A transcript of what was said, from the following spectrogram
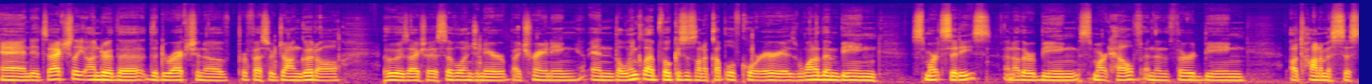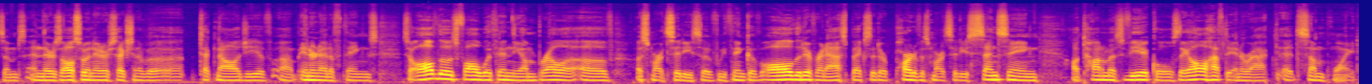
and it's actually under the, the direction of Professor John Goodall, who is actually a civil engineer by training. And the Link Lab focuses on a couple of core areas, one of them being smart cities, another being smart health, and then the third being autonomous systems, and there's also an intersection of a technology of um, Internet of Things. So all of those fall within the umbrella of a smart city. So if we think of all the different aspects that are part of a smart city, sensing, autonomous vehicles, they all have to interact at some point.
